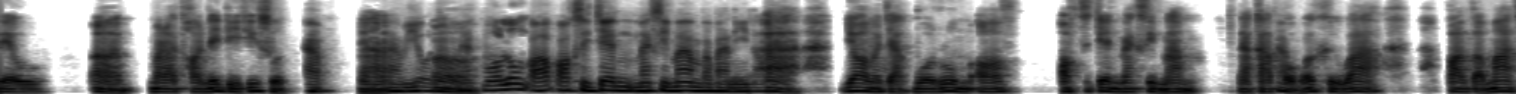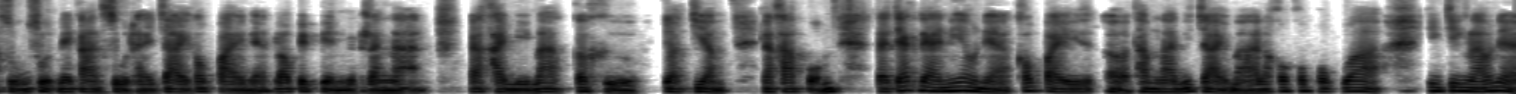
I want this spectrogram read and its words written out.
เร็วมาราธอนได้ดีที่สุดครับนะฮะ VO2 max volume of oxygen maximum ประมาณนี้เนาะย่อมาจาก volume of oxygen maximum นะครับผมก็คือว่า ความสามารถสูงสุดในการสูดหายใจเข้าไปเนี่ยเราไปเปลี่ยนเป็นพลังงาน ถ้าใครมีมากก็คือยอดเยี่ยมนะครับผมแต่แจ็คแดเนียลเนี่ยเขาไปทำงานวิจัยมาแล้วเขาก็พบว่าจริง ๆ แล้วเนี่ย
